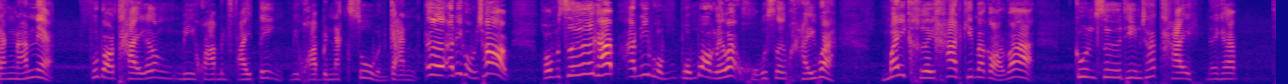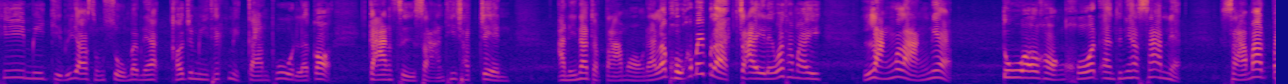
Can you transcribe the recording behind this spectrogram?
ดังนั้นเนี่ยฟุตบอลไทยก็ต้องมีความเป็นไฟติ้ง มีความเป็นนักสู้เหมือนกัน เออ อันนี้ผมชอบ ผมซื้อครับ อันนี้ผม ผมบอกเลยว่า โอ้โห เซอร์ไพรส์ว่ะ ไม่เคยคาดคิดมาก่อนว่า กุนซือทีมชาติไทยนะครับ ที่มีจิตวิทยาสูงๆ แบบนี้ เขาจะมีเทคนิคการพูดแล้วก็การสื่อสารที่ชัดเจน อันนี้น่าจับตามองนะ แล้วผมก็ไม่แปลกใจเลยว่าทำไมหลังๆเนี่ย ตัวของโค้ชแอนโทนีฮัสซันเนี่ย สามารถไป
